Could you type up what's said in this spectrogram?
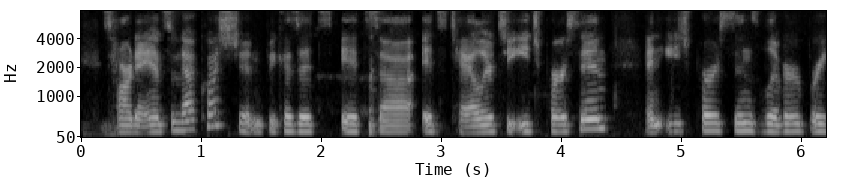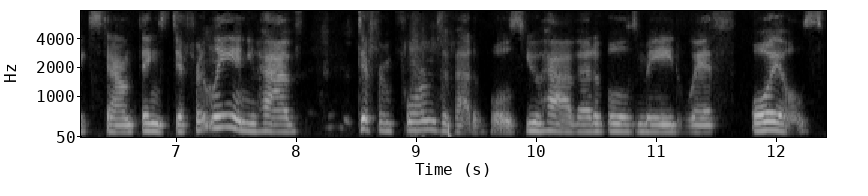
it's hard to answer that question because it's it's uh it's tailored to each person, and each person's liver breaks down things differently, and you have different forms of edibles. You have edibles made with oils,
